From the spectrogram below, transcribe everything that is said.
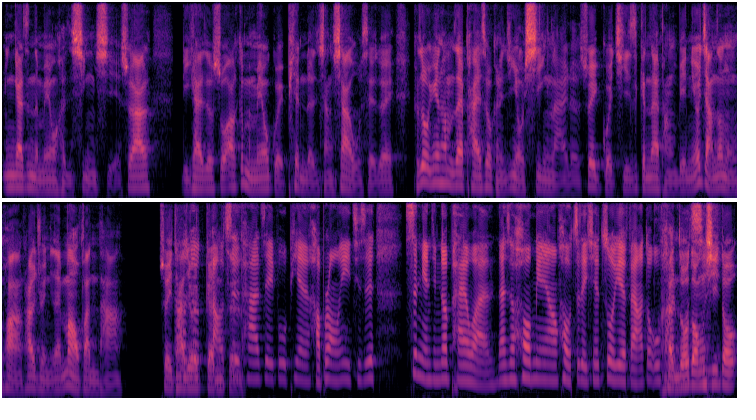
应该真的没有很信邪，所以他离开就说啊，根本没有鬼骗人，想吓唬谁对？可是我因为他们在拍的时候，可能已经有吸引来了，所以鬼其实是跟在旁边。你又讲这种话，他就觉得你在冒犯他。所以他就导致他这部片好不容易，其实四年前就拍完，但是后面要后置的一些作业，反而都无法很多东西都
